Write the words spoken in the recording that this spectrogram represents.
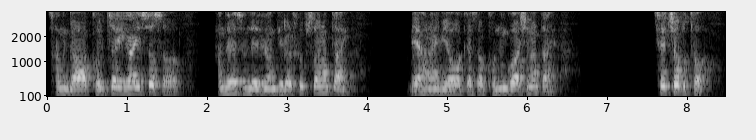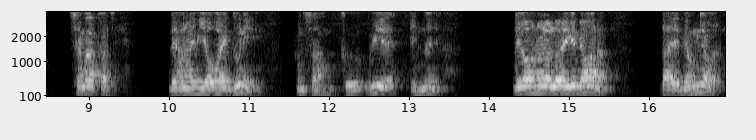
산과 골짜기가 있어서 하늘에서 내리는 비를 흡수하는 땅이요 내 하나님 여호와께서 권고하시는 땅이라. 새초부터 새말까지 내 하나님 여호와의 눈이 항상 그 위에 있느니라. 내가 오늘날 너에게 명하는 나의 명령을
